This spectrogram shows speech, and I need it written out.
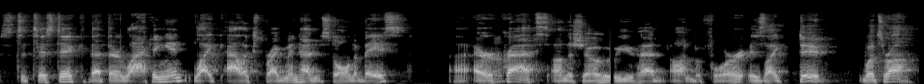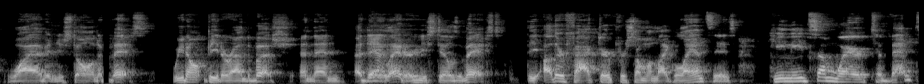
statistic that they're lacking in, like Alex Bregman hadn't stolen a base, uh, Erik uh-huh. Kratz on the show, who you've had on before, is like, dude, what's wrong? Why haven't you stolen a base? We don't beat around the bush. And then a day yeah. later, he steals a base. The other factor for someone like Lance is he needs somewhere to vent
